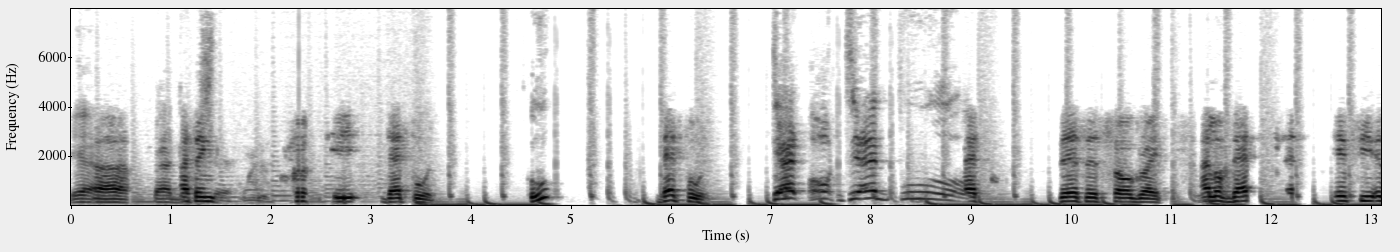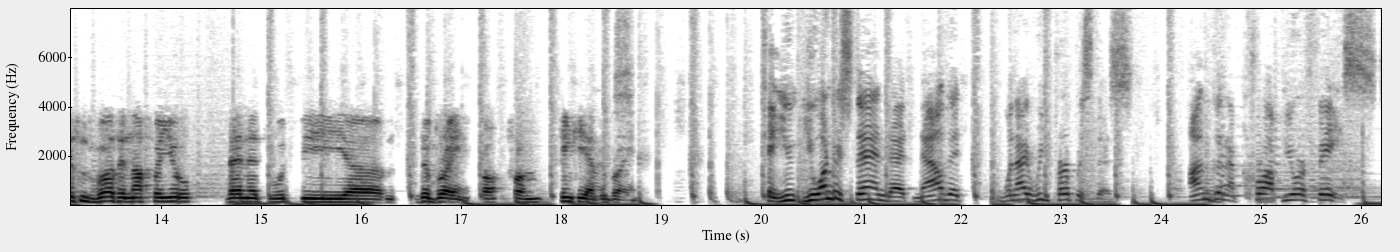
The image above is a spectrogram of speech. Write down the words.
Yeah, Uh, bad I think- sure. Could be Deadpool. Who? Deadpool. Dead. Oh, Deadpool. That, this is so great. I love that. If he isn't worth enough for you, then it would be um, the brain from, from Pinky and the Brain. Okay, you you understand that now that when I repurpose this, I'm gonna crop your face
